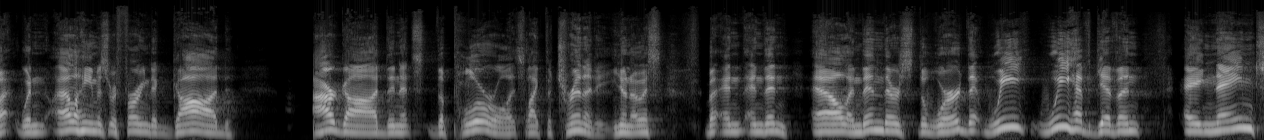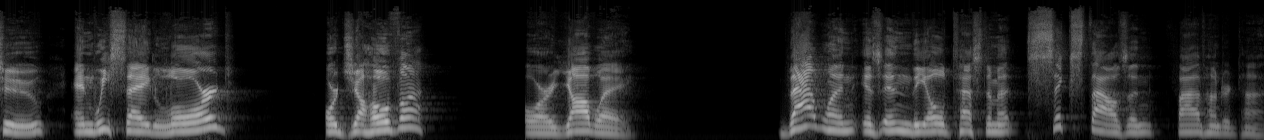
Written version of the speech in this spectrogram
but when Elohim is referring to God, our God, then it's the plural. It's like the Trinity, you know. It's but and and then El, and then there's the word that we we have given a name to, and we say Lord or Jehovah or Yahweh. That one is in the Old Testament 6,500 times.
